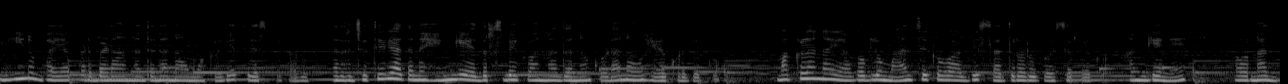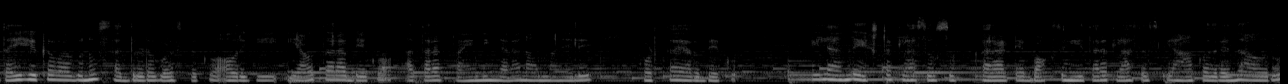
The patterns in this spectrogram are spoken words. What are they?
ನೀನು ಭಯ ಪಡಬೇಡ ಅನ್ನೋದನ್ನು ನಾವು ಮಕ್ಕಳಿಗೆ ತಿಳಿಸ್ಬೇಕಾಗುತ್ತೆ. ಅದ್ರ ಜೊತೆಗೆ ಅದನ್ನು ಹೆಂಗೆ ಎದುರಿಸ್ಬೇಕು ಅನ್ನೋದನ್ನು ಕೂಡ ನಾವು ಹೇಳ್ಕೊಡ್ಬೇಕು. ಮಕ್ಕಳನ್ನು ಯಾವಾಗಲೂ ಮಾನಸಿಕವಾಗಿ ಸದೃಢಗೊಳಿಸಿರ್ಬೇಕು. ಹಾಗೇನೆ ಅವ್ರನ್ನ ದೈಹಿಕವಾಗೂ ಸದೃಢಗೊಳಿಸ್ಬೇಕು. ಅವರಿಗೆ ಯಾವ ಥರ ಬೇಕೋ ಆ ಥರ ಟ್ರೈನಿಂಗನ್ನು ನಾವು ಮನೇಲಿ ಕೊಡ್ತಾ ಇರಬೇಕು. ಇಲ್ಲ ಅಂದರೆ ಎಕ್ಸ್ಟ್ರಾ ಕ್ಲಾಸಸ್ಸು ಕರಾಟೆ ಬಾಕ್ಸಿಂಗ್ ಈ ಥರ ಕ್ಲಾಸಸ್ಗೆ ಹಾಕೋದ್ರಿಂದ ಅವರು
